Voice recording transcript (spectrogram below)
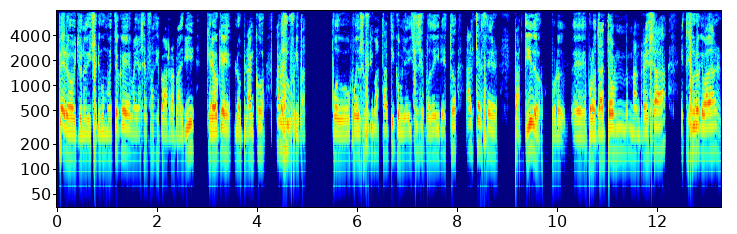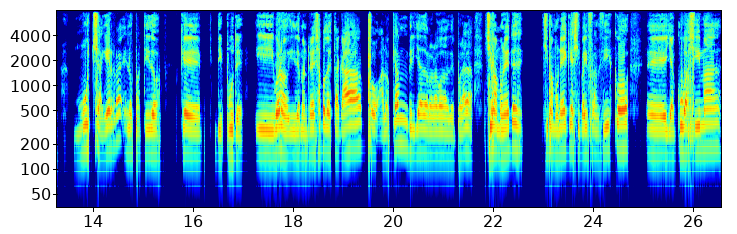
pero yo no he dicho en ningún momento que vaya a ser fácil para el Real Madrid. Creo que los blancos van a sufrir, ba- pu- pueden sufrir bastante y, como ya he dicho, se puede ir esto al tercer partido. Por, eh, por lo tanto, Manresa, estoy seguro que va a dar mucha guerra en los partidos que dispute. Y bueno, y de Manresa, pues destacar pues, a los que han brillado a lo largo de la temporada. Chima Monete, Chima Moneque, Silvain Francisco, eh, Yankuba Sima,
